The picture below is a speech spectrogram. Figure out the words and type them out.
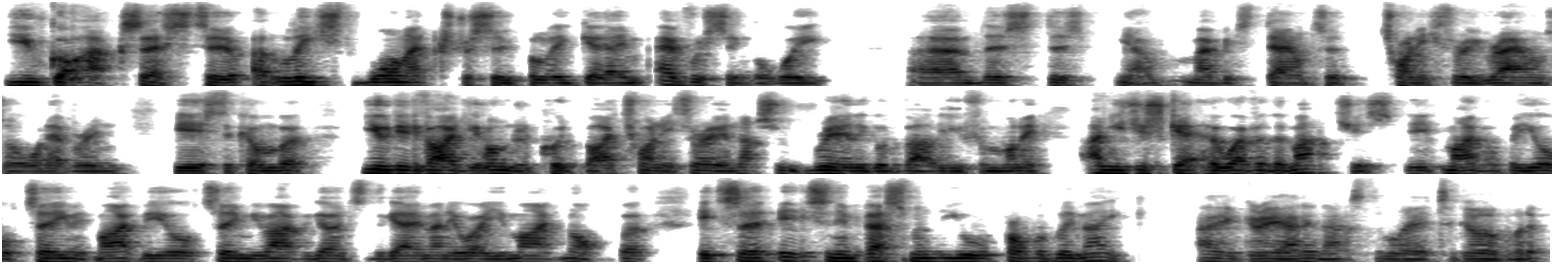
you've got access to at least one extra Super League game every single week. Um, there's, there's, you know, maybe it's down to 23 rounds or whatever in years to come, but you divide your 100 quid by 23, and that's a really good value for money. And you just get whoever the match is. It might not be your team, it might be your team. You might be going to the game anyway, you might not, but it's a, it's an investment that you will probably make. I agree. I think that's the way to go. But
